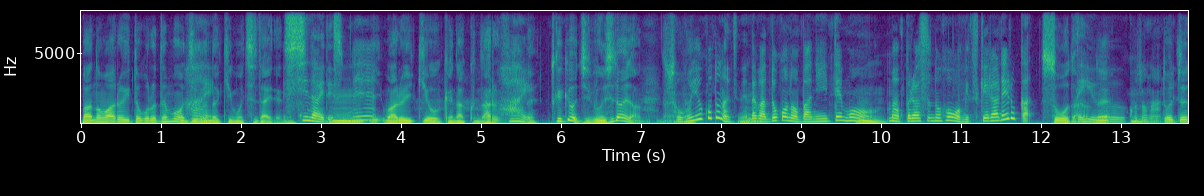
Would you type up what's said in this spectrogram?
場の悪いところでも自分の気持ち次第でね、次第ですね、うん。悪い気を受けなくなるんだよね、はい。結局は自分次第なんだよね。そういうことなんですね、だからどこの場にいても、うん。まあプラスの方を見つけられるかそうだよね。っていうことなんですか？うん、大体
